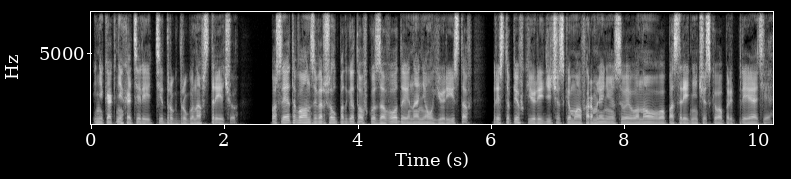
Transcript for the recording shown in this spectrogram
и никак не хотели идти друг другу навстречу. После этого он завершил подготовку завода и нанял юристов, приступив к юридическому оформлению своего нового посреднического предприятия.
